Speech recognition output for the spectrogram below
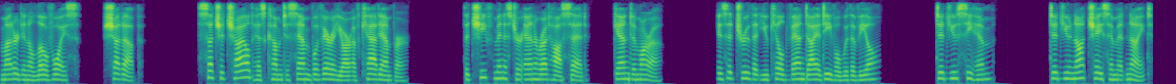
muttered in a low voice, Shut up! Such a child has come to Sambhavarayar of Kadampur. The chief minister Anuruddha said, Gandamara. Is it true that you killed Vandiyadeva with a veal? Did you see him? Did you not chase him at night?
